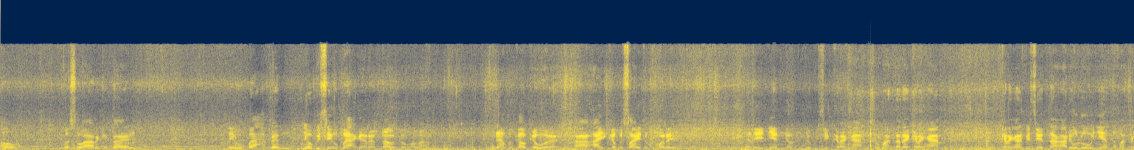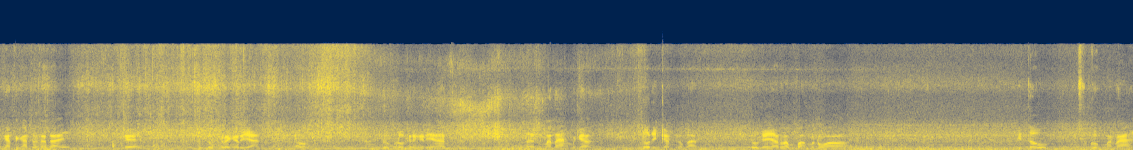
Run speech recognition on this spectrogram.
oh bersuara kita dia ubah kan nyo bisa ubah ke rantau tu malah bekau ke uh, ai ke besar itu kemarin? Dari nyen nyo itu bisa kerangan. Coba dari kerangan. Kerangan bisa tang ada ulu nyen sama tengah-tengah tu ada oke untuk kerangarian oh untuk pulau kerangarian dan mana mereka lorikan kabar. Itu gaya rampak menua. Itu cukup mana?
